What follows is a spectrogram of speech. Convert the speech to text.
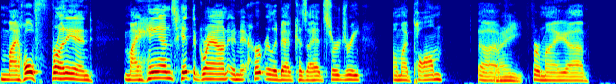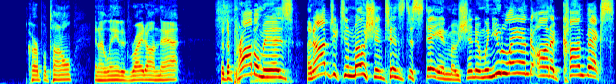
my whole front end. My hands hit the ground, and it hurt really bad because I had surgery on my palm uh, right. for my uh, carpal tunnel, and I landed right on that. But the problem is, an object in motion tends to stay in motion, and when you land on a convex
